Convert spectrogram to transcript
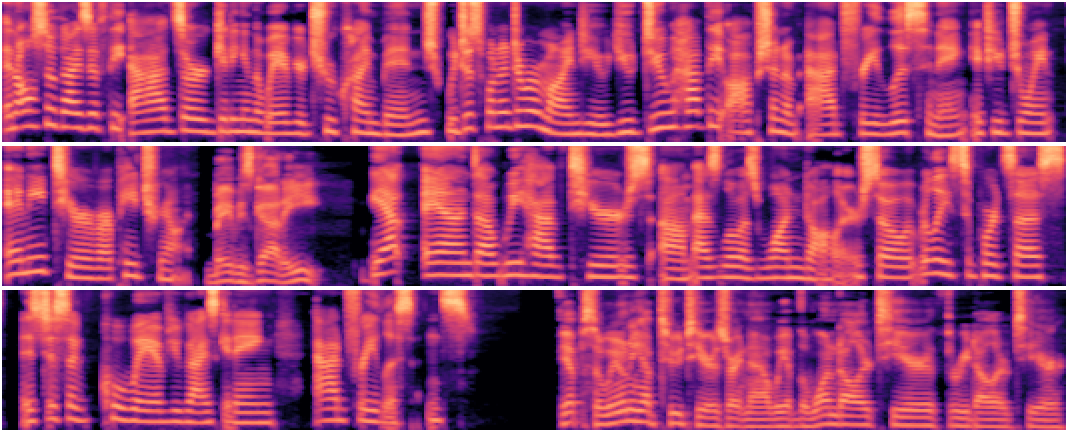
And also, guys, if the ads are getting in the way of your true crime binge, we just wanted to remind you you do have the option of ad free listening if you join any tier of our Patreon. Baby's got to eat. Yep. And uh, we have tiers um, as low as $1. So it really supports us. It's just a cool way of you guys getting ad free listens. Yep. So we only have two tiers right now. We have the $1 tier, $3 tier.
